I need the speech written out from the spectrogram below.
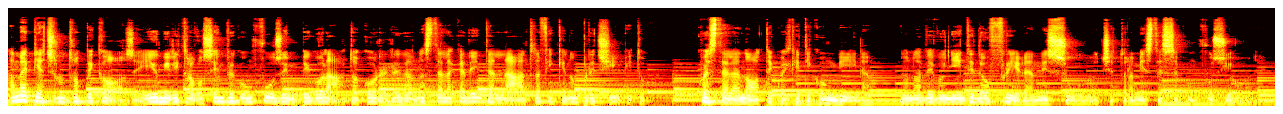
a me piacciono troppe cose e io mi ritrovo sempre confuso e impegolato a correre da una stella cadente all'altra finché non precipito. Questa è la notte quel che ti combina. Non avevo niente da offrire a nessuno eccetto la mia stessa confusione.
